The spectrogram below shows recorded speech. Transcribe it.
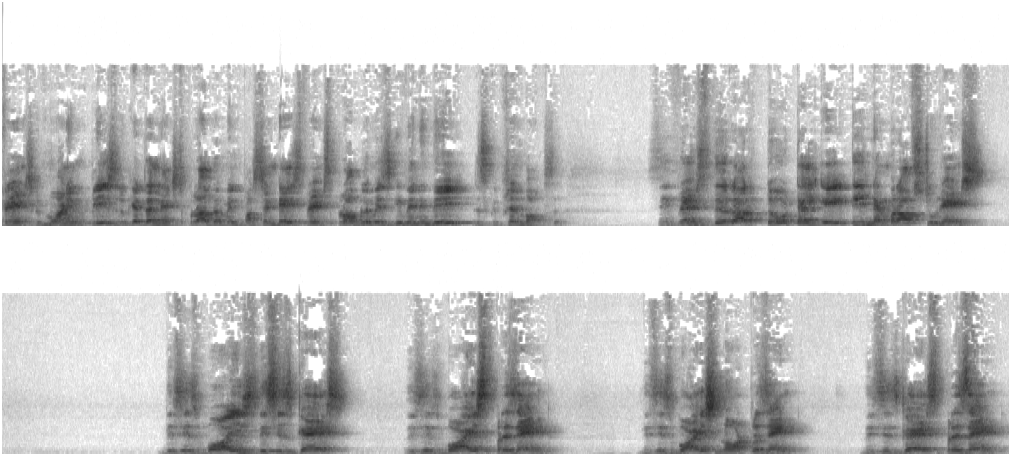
friends, good morning. Please look at the next problem in percentage. Friends, problem is given in the description box. See friends, there are total 80 number of students. This is boys, this is girls. This is boys present. This is boys not present. This is girls present.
